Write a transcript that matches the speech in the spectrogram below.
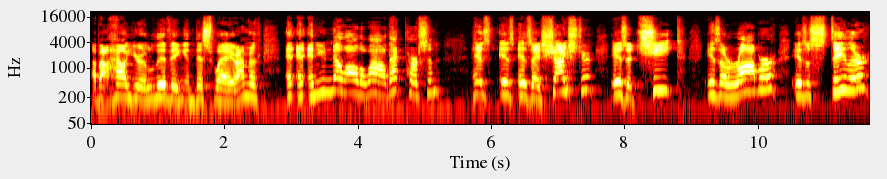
about how you're living in this way. Or I'm really, and, and, and you know all the while that person has, is, is a shyster, is a cheat, is a robber, is a stealer,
